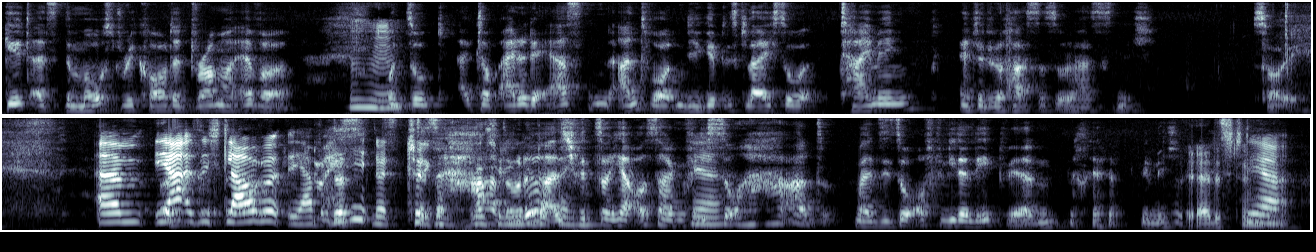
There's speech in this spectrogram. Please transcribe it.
gilt als the most recorded drummer ever. Mhm. Und so, ich glaube, eine der ersten Antworten, die gibt, ist gleich so Timing. Entweder du hast es oder du hast es nicht. Sorry. Ähm, ja, also ich glaube, ja, weiß das, ich, Entschuldigung. Das ist hart, oder? Also ich finde solche Aussagen finde ja. ich so hart, weil sie so oft widerlegt werden, finde ich. Ja, das stimmt. Ja, ja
